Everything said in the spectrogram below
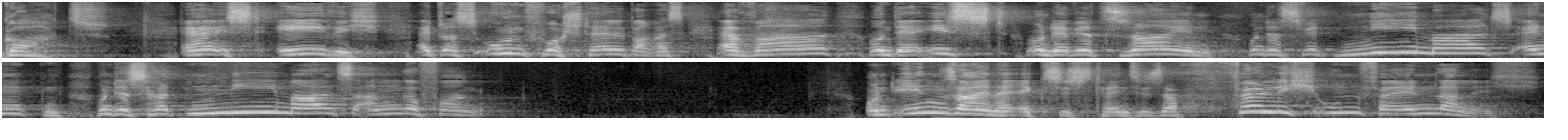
Gott. Er ist ewig, etwas Unvorstellbares. Er war und er ist und er wird sein und das wird niemals enden und es hat niemals angefangen. Und in seiner Existenz ist er völlig unveränderlich.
